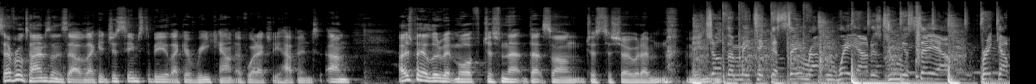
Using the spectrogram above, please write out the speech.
Several times on this album, like it just seems to be like a recount of what actually happened. Um, I'll just play a little bit more just from that that song just to show what I'm, I mean. Each other may take the same route and way out as Junior say out. Break out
